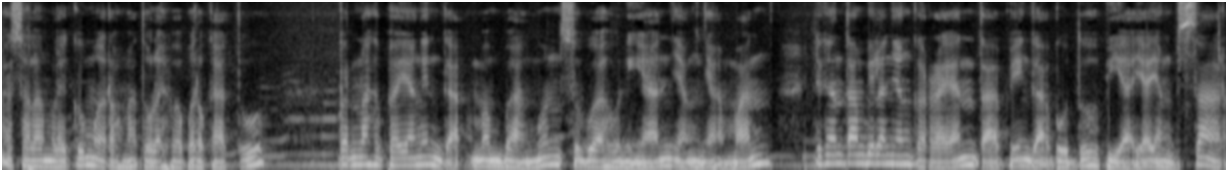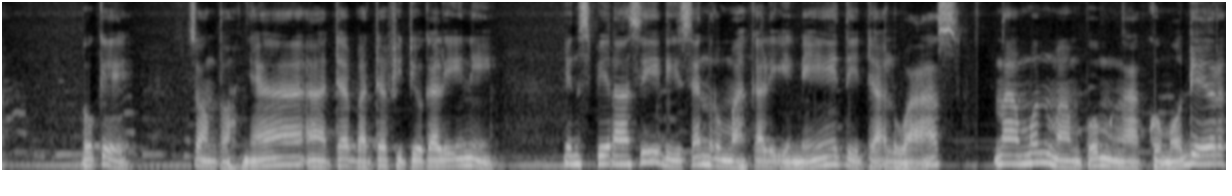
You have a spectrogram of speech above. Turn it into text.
Assalamualaikum warahmatullahi wabarakatuh Pernah kebayangin nggak membangun sebuah hunian yang nyaman dengan tampilan yang keren tapi nggak butuh biaya yang besar? Oke, contohnya ada pada video kali ini. Inspirasi desain rumah kali ini tidak luas, namun mampu mengakomodir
